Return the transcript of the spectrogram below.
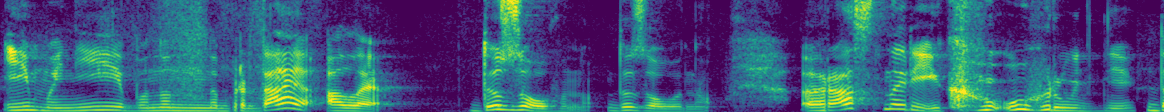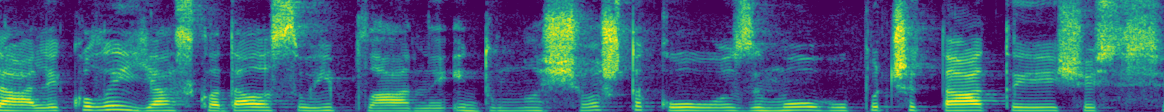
і мені воно не набридає, але. Дозовано, дозовано. Раз на рік у грудні. Далі, коли я складала свої плани і думала, що ж такого зимового почитати, щось,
